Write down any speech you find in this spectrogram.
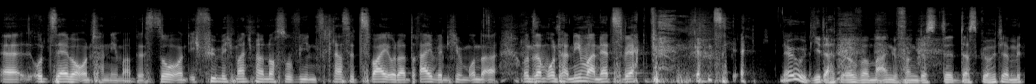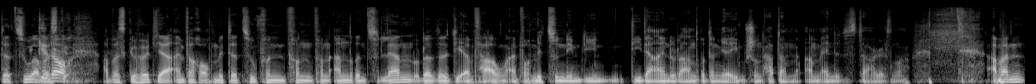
äh, und selber Unternehmer bist. So, und ich fühle mich manchmal noch so wie ins Klasse zwei oder drei, wenn ich in unser, unserem Unternehmernetzwerk bin, ganz ehrlich. Na gut, jeder hat irgendwann mal angefangen. Das, das gehört ja mit dazu, aber, genau. es, aber es gehört ja einfach auch mit dazu, von, von, von anderen zu lernen oder die Erfahrung einfach mitzunehmen, die, die der ein oder andere dann ja eben schon hat am, am Ende des Tages. Ne? Aber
